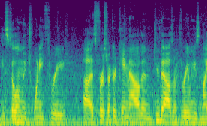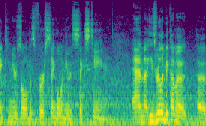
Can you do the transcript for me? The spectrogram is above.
He's still only 23. Uh, his first record came out in 2003 when he was 19 years old, his first single when he was 16. And uh, he's really become a, a,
